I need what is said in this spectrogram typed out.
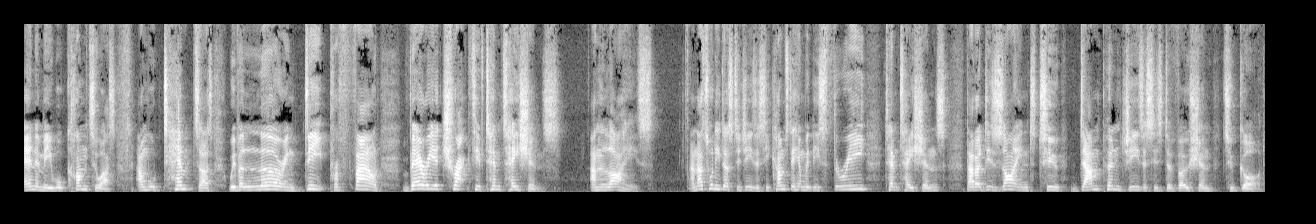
enemy will come to us and will tempt us with alluring, deep, profound, very attractive temptations and lies. And that's what he does to Jesus. He comes to him with these three temptations that are designed to dampen Jesus' devotion to God,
